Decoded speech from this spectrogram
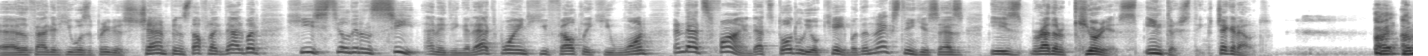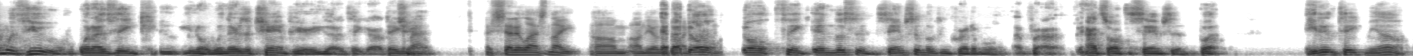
uh, the fact that he was a previous champion, stuff like that, but he still didn't see anything. At that point, he felt like he won, and that's fine, that's totally okay. But the next thing he says is rather curious, interesting. Check it out. I, am with you when I think, you know, when there's a champ here, you got to take out take the champ. Out. I said it last night um, on the other. And. I don't don't think. And listen, Samson looked incredible. Hats off to Samson, but he didn't take me out.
